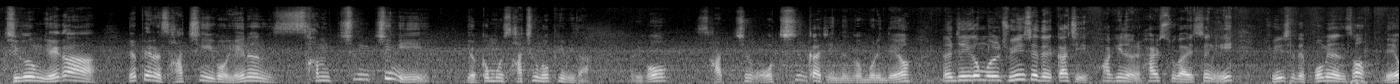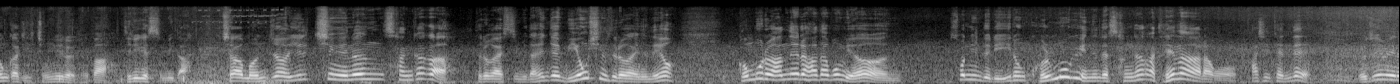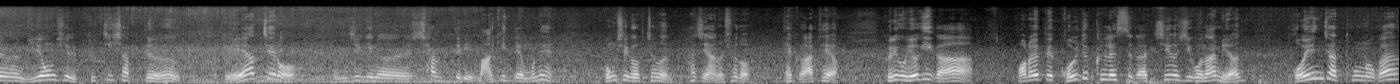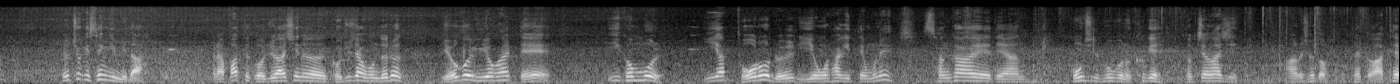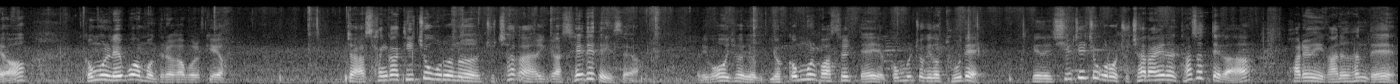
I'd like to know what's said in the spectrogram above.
지금 얘가 옆에는 4층이고 얘는 3층쯤이 옆 건물 4층 높이입니다. 그리고 4층, 5층까지 있는 건물인데요. 현재 이 건물 주인 세대까지 확인을 할 수가 있으니 주인 세대 보면서 내용까지 정리를 해봐 드리겠습니다. 자, 먼저 1층에는 상가가 들어가 있습니다. 현재 미용실 들어가 있는데요. 건물을 안내를 하다 보면 손님들이 이런 골목에 있는데 상가가 되나 라고 하실 텐데 요즘에는 미용실, 뷰티샵 등 예약제로 움직이는 샵들이 많기 때문에 공실 걱정은 하지 않으셔도 될 것 같아요. 그리고 여기가 바로 옆에 골드 클래스가 지어지고 나면 보행자 통로가 이쪽에 생깁니다. 아파트 거주하시는 거주자분들은 역을 이용할 때 이 건물, 이 앞 도로를 이용을 하기 때문에 상가에 대한 공실 부분은 크게 걱정하지 않으셔도 될 것 같아요. 건물 내부 한번 들어가 볼게요. 자, 상가 뒤쪽으로는 주차가 여기가 세대돼 있어요. 그리고 저 옆, 옆 건물 봤을 때 옆 건물 쪽에도 두 대. 근데 실질적으로 주차 라인은 다섯 대가 활용이 가능한데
